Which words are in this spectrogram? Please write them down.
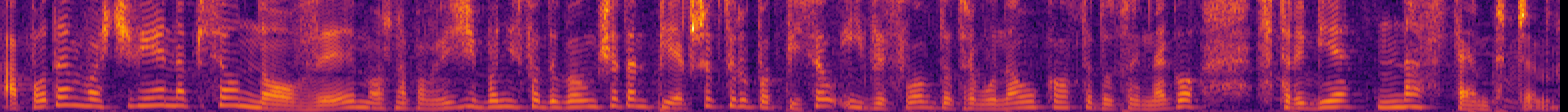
a potem właściwie napisał nowy, można powiedzieć, bo nie spodobał mu się ten pierwszy, który podpisał i wysłał do Trybunału Konstytucyjnego w trybie następczym.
